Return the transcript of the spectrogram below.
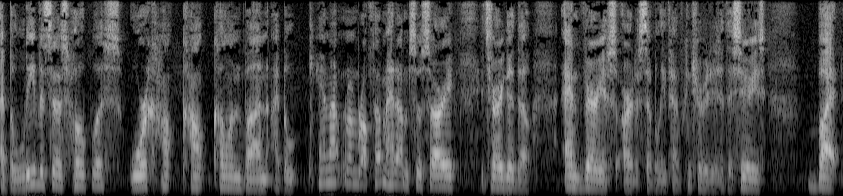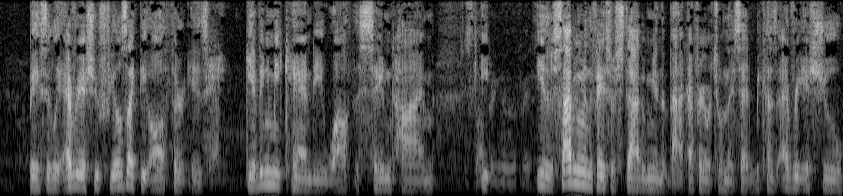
I believe it says Hopeless or Cul- Cul- Cullen Bunn. I be- cannot remember off the top of my head. I'm so sorry. It's very good though, and various artists I believe have contributed to the series. But basically, every issue feels like the author is giving me candy while at the same time Slapping e- in the face. either slapping me in the face or stabbing me in the back. I forget which one they said because every issue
